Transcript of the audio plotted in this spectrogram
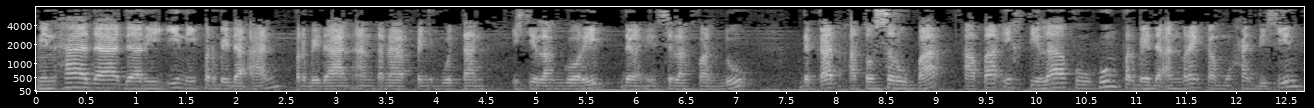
min hada dari ini perbedaan perbedaan antara penyebutan istilah gorib dengan istilah fardu dekat atau serupa apa ikhtilafuhum perbedaan mereka muhaddisin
